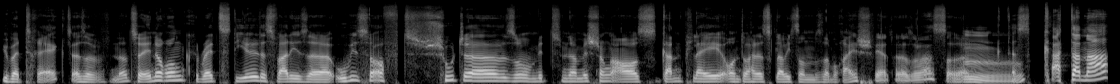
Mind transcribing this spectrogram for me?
überträgt. Also ne, zur Erinnerung, Red Steel, das war dieser Ubisoft-Shooter, so mit einer Mischung aus Gunplay und du hattest, glaube ich, so ein Samurai-Schwert oder sowas. Oder Mhm. das Katana.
